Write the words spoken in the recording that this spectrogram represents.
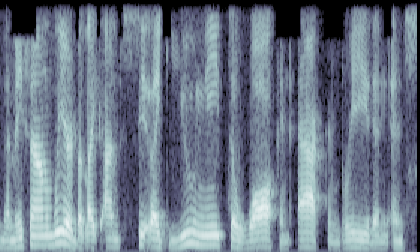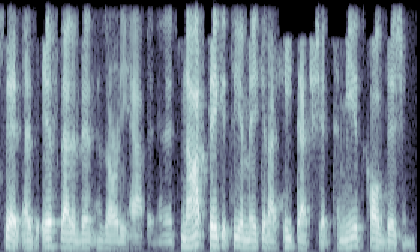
that may sound weird, but like I'm like you need to walk and act and breathe and and sit as if that event has already happened. And it's not fake it till you make it. I hate that shit. To me, it's called vision.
